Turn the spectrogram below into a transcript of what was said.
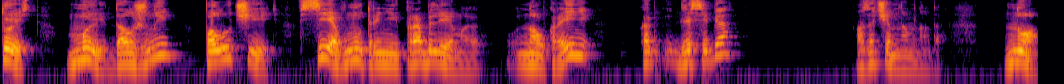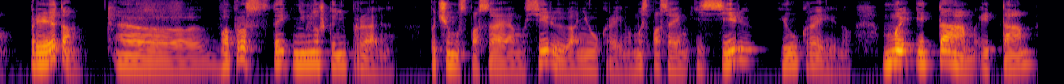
То есть мы должны получить все внутренние проблемы на Украине как для себя. А зачем нам надо? Но при этом Э, вопрос стоит немножко неправильно. Почему спасаем Сирию, а не Украину? Мы спасаем и Сирию, и Украину. Мы и там, и там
